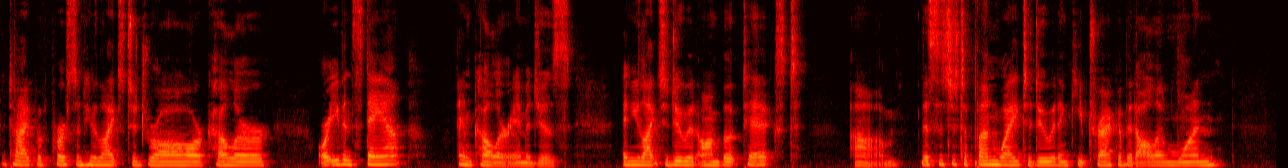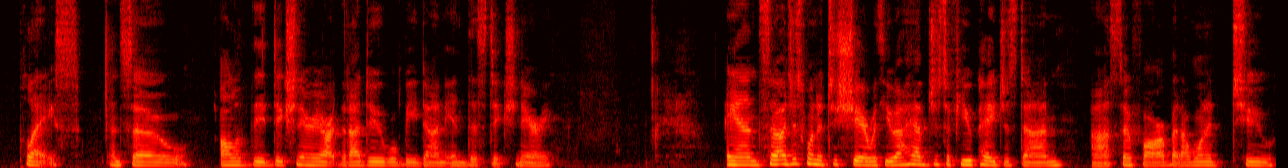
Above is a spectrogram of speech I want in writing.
the type of person who likes to draw or color or even stamp, and color images and you like to do it on book text, um, this is just a fun way to do it and keep track of it all in one place. And so all of the dictionary art that I do will be done in this dictionary. And so I just wanted to share with you, I have just a few pages done uh, so far, but I wanted to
